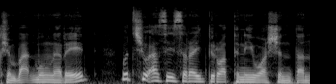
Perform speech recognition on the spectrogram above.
ខ្ញុំបាទមុងណារ៉េត With you Azizi Saray ពីរដ្ឋធានី Washington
